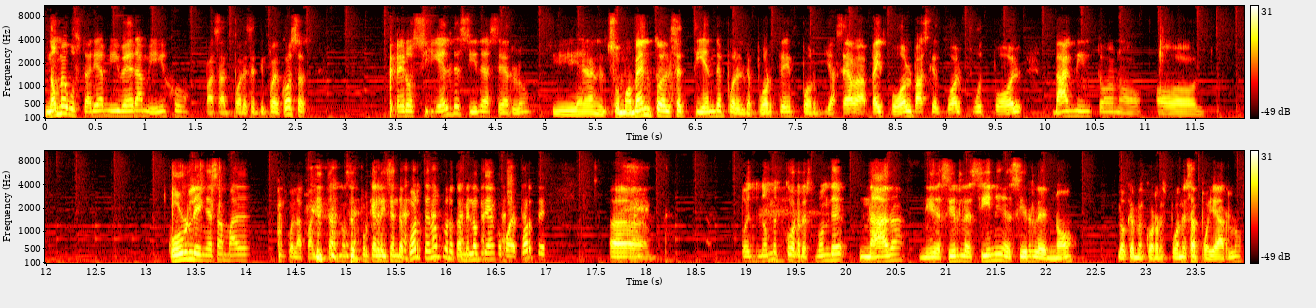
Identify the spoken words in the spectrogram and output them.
no me gustaría a mí ver a mi hijo pasar por ese tipo de cosas. Pero si él decide hacerlo, si en su momento él se tiende por el deporte, por ya sea béisbol, básquetbol, fútbol, badminton o, curling, esa madre con la palita, no sé por qué le dicen deporte, ¿no? Pero también lo tienen como deporte. Uh, pues no me corresponde nada, ni decirle sí, ni decirle no. Lo que me corresponde es apoyarlo,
